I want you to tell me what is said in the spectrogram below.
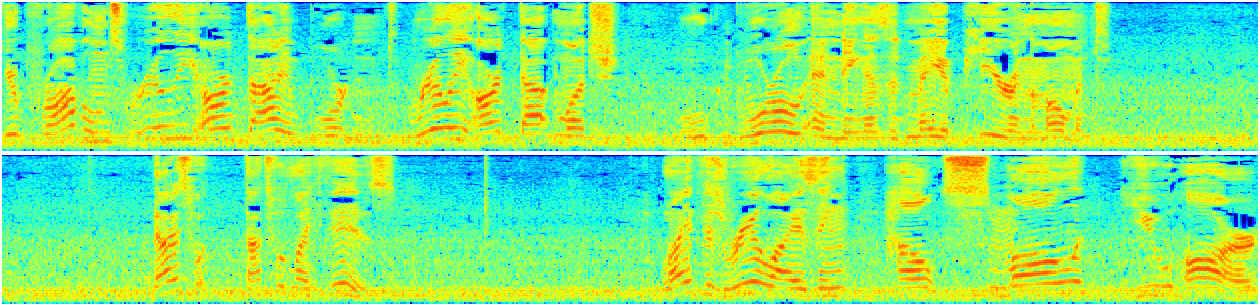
your problems really aren't that important, really aren't that much world ending as it may appear in the moment. That is what that's what life is. Life is realizing how small you are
